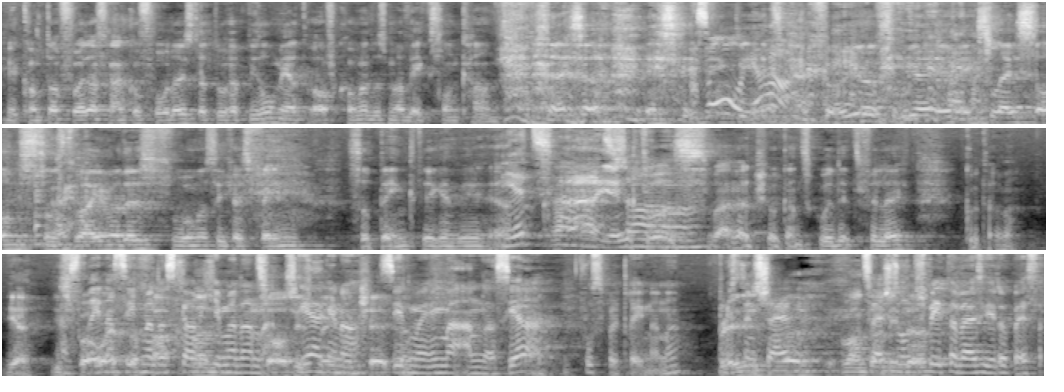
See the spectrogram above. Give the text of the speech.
Mir kommt auch vor, der Franco Foda ist dadurch ein bisschen mehr draufgekommen, dass man wechseln kann. Also, es ist Ach so, irgendwie ja. jetzt früher, früher der Wechsel als sonst. Sonst war immer das, wo man sich als Fan so denkt irgendwie. Ja. Jetzt war ah, es irgendwas schon. war halt schon ganz gut jetzt vielleicht. Gut, aber ja, ist Als vor Trainer Ort sieht man das, glaube ich, immer dann. Ja, genau, sieht man immer anders. Ja, Fußballtrainer, ne? Blöd ist nur, wenn Zwei Stunden der- später weiß jeder besser.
